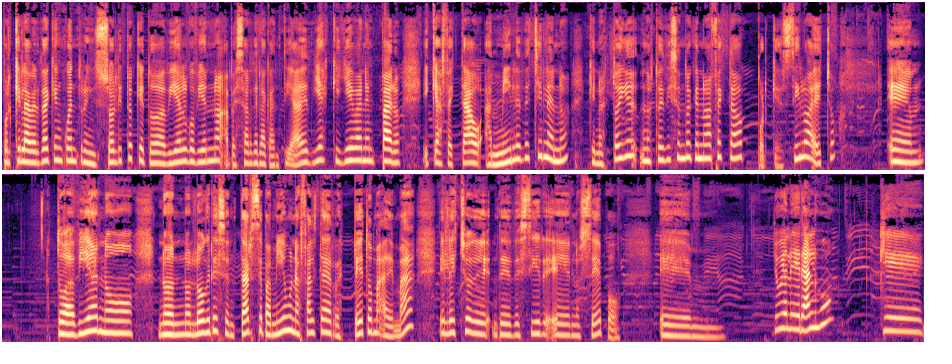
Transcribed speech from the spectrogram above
porque la verdad que encuentro insólito que todavía el gobierno, a pesar de la cantidad de días que llevan en paro y que ha afectado a miles de chilenos, que no estoy no estoy diciendo que no ha afectado, porque sí lo ha hecho, eh, todavía no, no, no logre sentarse, para mí es una falta de respeto, además el hecho de, decir, eh, no sé, po, em, yo voy a leer algo que,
